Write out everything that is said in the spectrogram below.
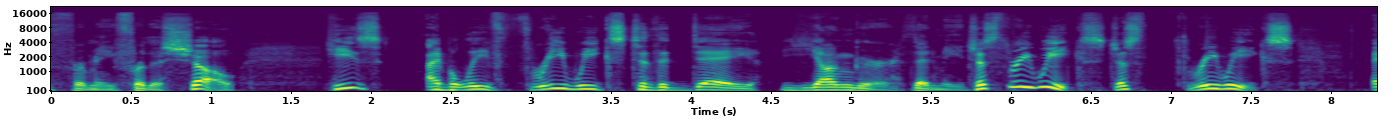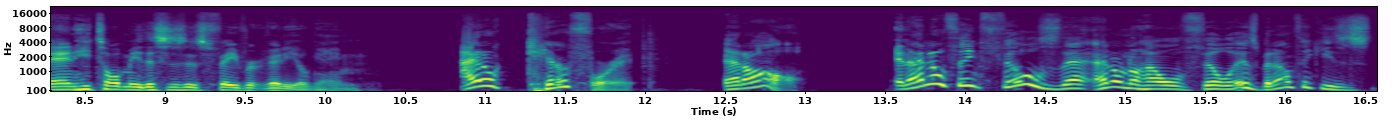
for me for this show. He's, I believe, three weeks to the day younger than me. Just three weeks. Just three weeks. And he told me this is his favorite video game. I don't care for it at all. And I don't think Phil's that. I don't know how old Phil is, but I don't think he's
